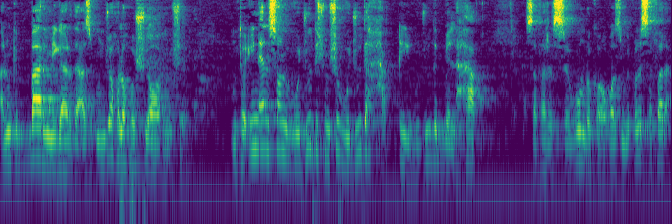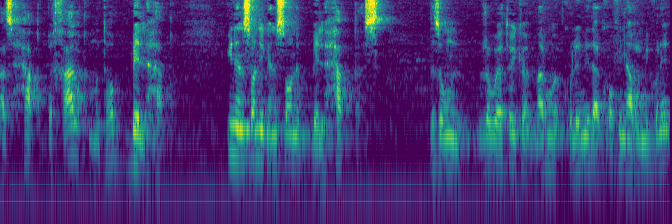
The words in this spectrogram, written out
الان که بر میگرده از اونجا حالا هوشیار میشه. منتها این انسان وجودش میشه وجود حقی وجود بالحق. سفر سوم رو که آغاز می‌کنه سفر از حق به خلق منتها بالحق. این انسان یک انسان بالحق است. لذا اون روایت هایی که مرحوم کلینی در کافی نقل می‌کنه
